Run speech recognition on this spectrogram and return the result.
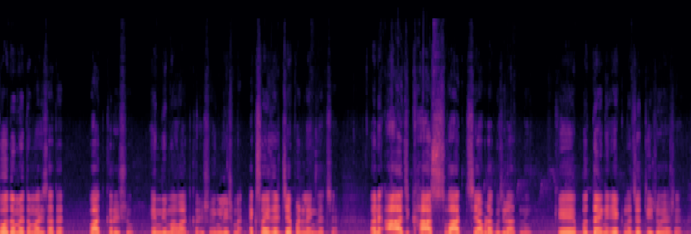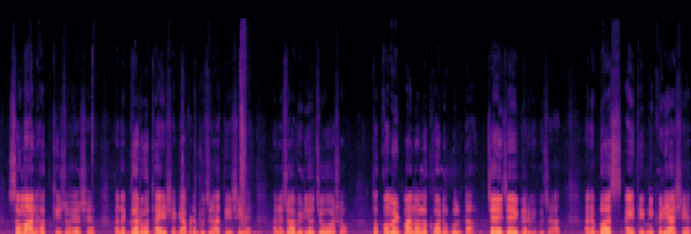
તો જ અમે તમારી સાથે વાત કરીશું, હિન્દીમાં વાત કરીશું, ઇંગ્લિશમાં એક્સવાઇઝેડ જે પણ લેંગ્વેજ છે. અને આ જ ખાસ વાત છે આપણા ગુજરાતની, કે બધાને એક નજરથી જોઈએ છે, સમાન હકથી જોઈએ છે, અને ગર્વ થાય છે કે આપણે ગુજરાતી છીએ. અને જો આ વીડિયો જોવો છો તો કોમેન્ટમાં ન લખવાનું ભૂલતા. જય જય ગરવી ગુજરાત. અને બસ અહીંથી નીકળ્યા છીએ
